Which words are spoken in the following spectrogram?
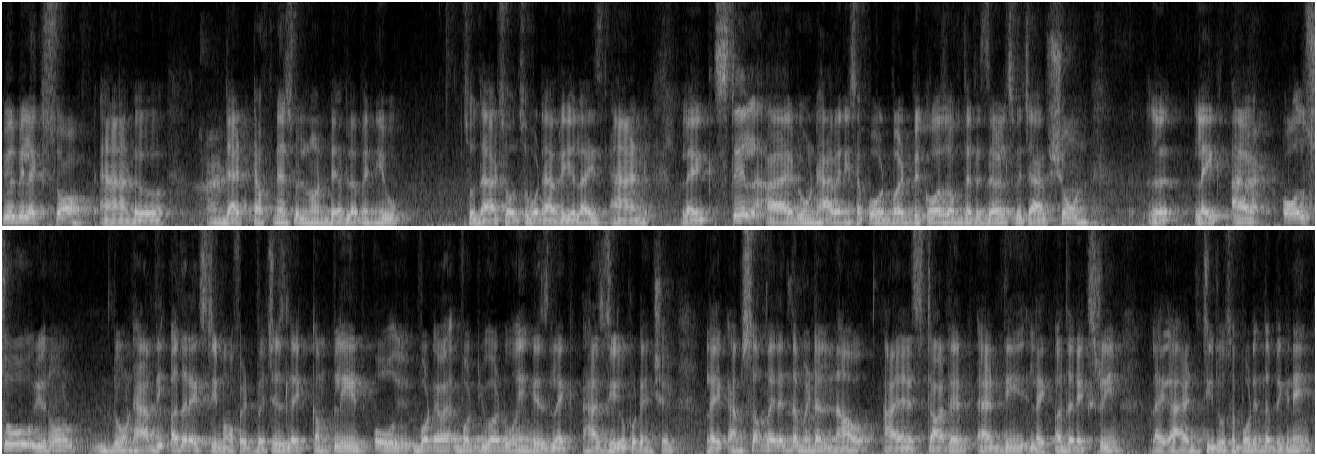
you will be like soft and uh, right. that toughness will not develop in you so that's also what i've realized and like still i don't have any support but because of the results which i have shown uh, like I also you know don't have the other extreme of it which is like complete oh whatever what you are doing is like has zero potential. Like I'm somewhere in the middle now. I started at the like other extreme. Like I had zero support in the beginning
